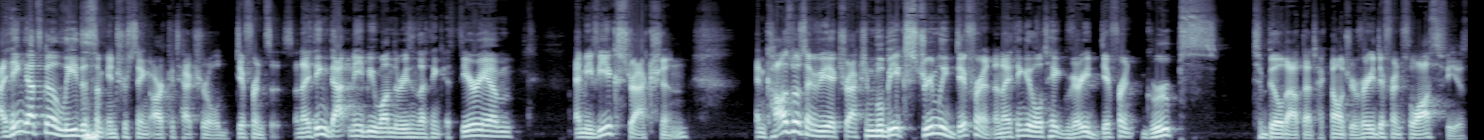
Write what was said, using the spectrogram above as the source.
I think that's going to lead to some interesting architectural differences. And I think that may be one of the reasons I think Ethereum MEV extraction and Cosmos MEV extraction will be extremely different. And I think it will take very different groups to build out that technology, or very different philosophies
